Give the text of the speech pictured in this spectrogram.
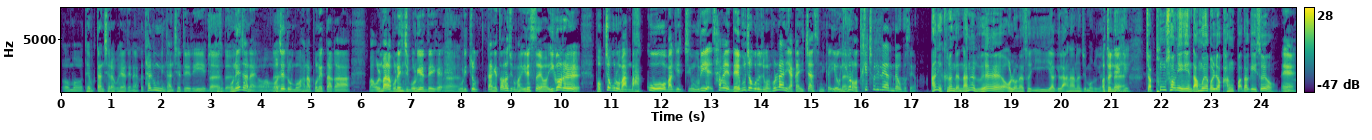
어, 뭐 대북 단체라고 해야 되나요? 그 탈북민 단체들이 네, 계속 네. 보내잖아요. 네. 어제도 뭐 하나 보냈다가 막 얼마나 보냈는지 모르겠는데 이게 네. 우리 쪽 땅에 떨어지고 막 이랬어요. 이거를 법적으로 막 막고 막 지금 우리 사회 내부적으로 좀 혼란이 약간 있지 않습니까? 여기 네. 이건 어떻게 처리를 해야 된다고 보세요? 아니 그런데 나는 왜 언론에서 이 이야기를 안 하는지 모르겠는데 어떤 얘기? 자 풍선이 나무에 걸려 강바닥에 있어요. 네.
